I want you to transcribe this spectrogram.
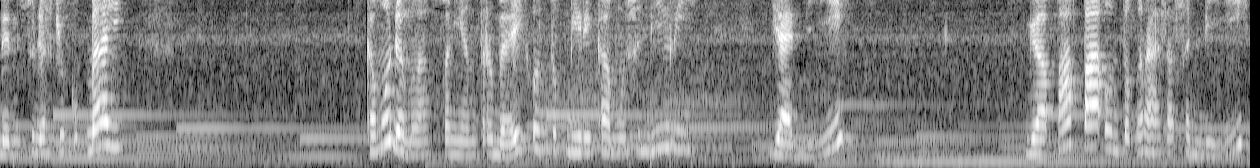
dan sudah cukup baik kamu udah melakukan yang terbaik untuk diri kamu sendiri. Jadi, gak apa-apa untuk ngerasa sedih,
